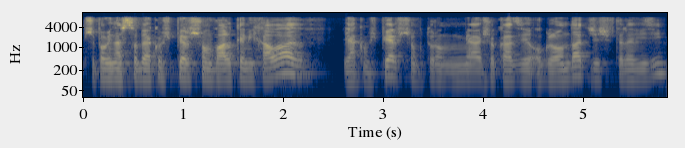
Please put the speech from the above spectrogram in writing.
Przypominasz sobie jakąś pierwszą walkę Michała? Jakąś pierwszą, którą miałeś okazję oglądać gdzieś w telewizji?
